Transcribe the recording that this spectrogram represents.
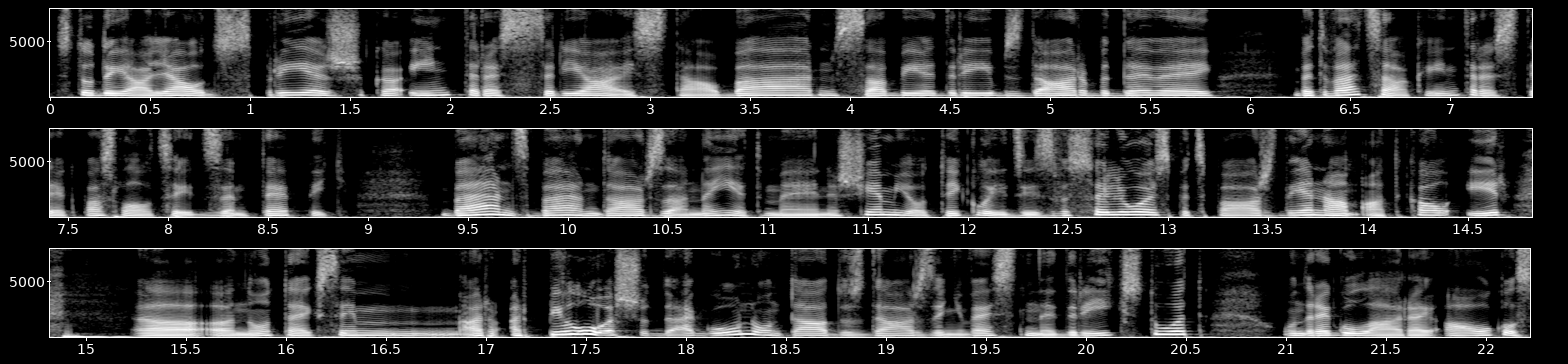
studijā ļaudis spriež, ka intereses ir jāizstāv bērnu, sabiedrības, darba devēju, bet vecāka interesi tiek paslaucīta zem tepiņa. Bērns bērnu dārzā neiet mēnešiem, jo tiklīdz izveseļojas, pēc pāris dienām atkal ir Uh, nu, teiksim, ar, ar pilošu degunu un tādus dārziņu vest nedrīkstot, un regulārai auglas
